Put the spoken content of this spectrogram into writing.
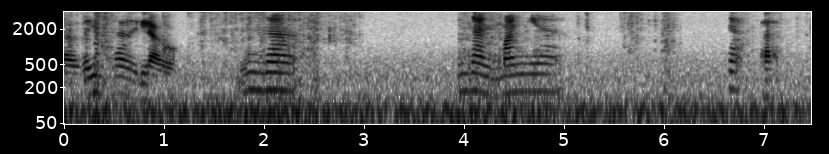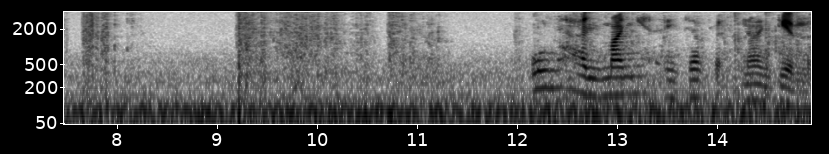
la del Lago. Una. Una Alemania. Una, una Alemania no entiendo.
